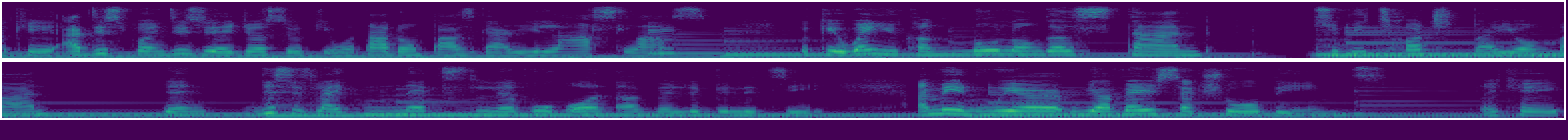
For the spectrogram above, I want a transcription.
okay? At this point this is just okay what i don't pass gary last last. Okay when you can no longer stand to be touched by your man then this is like next level unavailability. I mean we are we are very sexual beings okay?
